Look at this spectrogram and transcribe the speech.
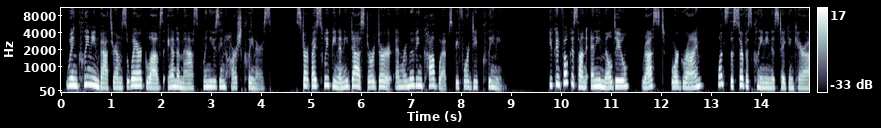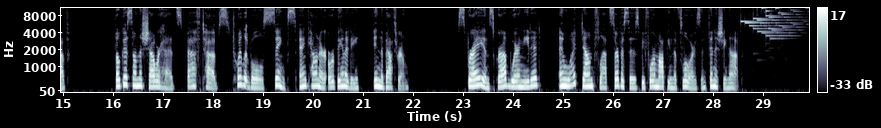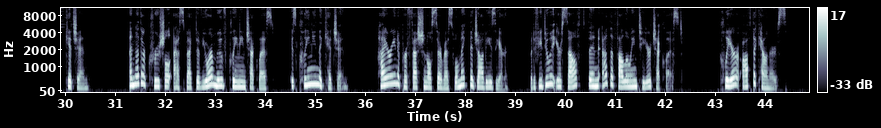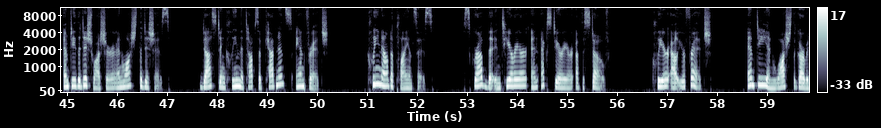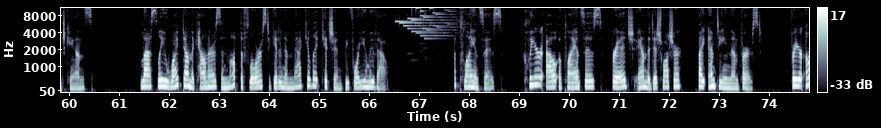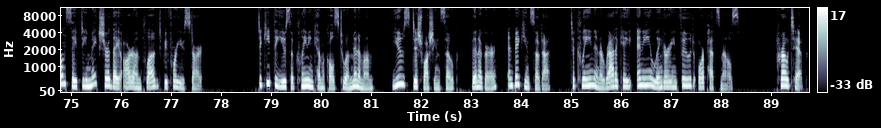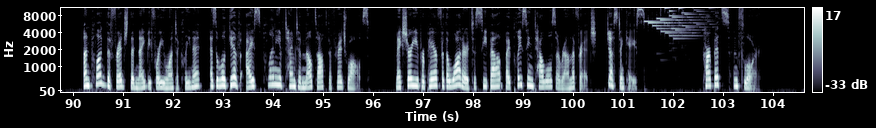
When cleaning bathrooms, wear gloves and a mask when using harsh cleaners. Start by sweeping any dust or dirt and removing cobwebs before deep cleaning. You can focus on any mildew, rust, or grime once the surface cleaning is taken care of. Focus on the shower heads, bathtubs, toilet bowls, sinks, and counter or vanity in the bathroom. Spray and scrub where needed, and wipe down flat surfaces before mopping the floors and finishing up. Kitchen. Another crucial aspect of your move cleaning checklist is cleaning the kitchen. Hiring a professional service will make the job easier, but if you do it yourself, then add the following to your checklist. Clear off the counters. Empty the dishwasher and wash the dishes. Dust and clean the tops of cabinets and fridge. Clean out appliances. Scrub the interior and exterior of the stove. Clear out your fridge. Empty and wash the garbage cans. Lastly, wipe down the counters and mop the floors to get an immaculate kitchen before you move out. Appliances. Clear out appliances, fridge, and the dishwasher by emptying them first. For your own safety, make sure they are unplugged before you start. To keep the use of cleaning chemicals to a minimum, use dishwashing soap, vinegar, and baking soda to clean and eradicate any lingering food or pet smells. Pro tip Unplug the fridge the night before you want to clean it, as it will give ice plenty of time to melt off the fridge walls. Make sure you prepare for the water to seep out by placing towels around the fridge, just in case. Carpets and floor.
